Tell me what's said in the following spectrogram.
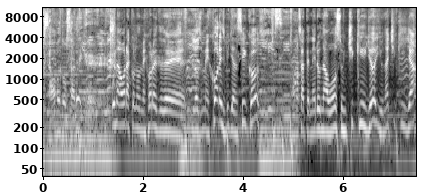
Sábados alegres. Una hora con los mejores de los mejores villancicos. Vamos a tener una voz, un chiquillo y una chiquilla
